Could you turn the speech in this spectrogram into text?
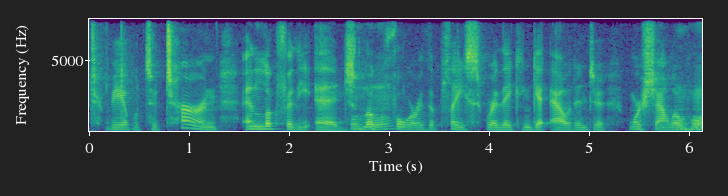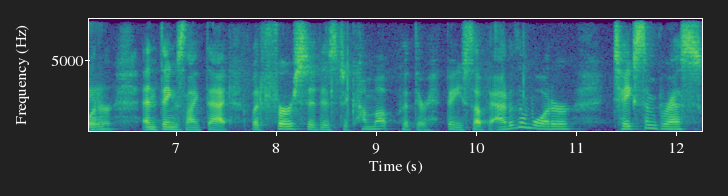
to be able to turn and look for the edge, look mm-hmm. for the place where they can get out into more shallow mm-hmm. water and things like that. But first it is to come up, put their face up out of the water, take some breaths,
